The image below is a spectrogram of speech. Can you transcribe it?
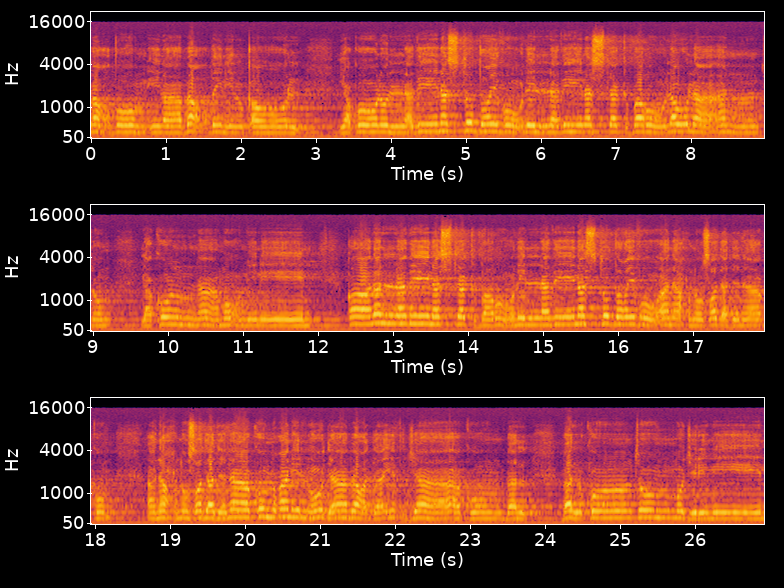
بعضهم إلى بعض القول. يقول الذين استضعفوا للذين استكبروا لولا أنتم لكنا مؤمنين. قال الذين استكبروا للذين استضعفوا أنحن صددناكم أنحن صددناكم عن الهدى بعد إذ جاءكم بل بل كنتم مجرمين.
